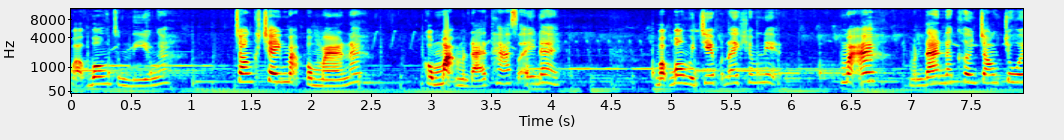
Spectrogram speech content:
បើបងជំនាងណាចង់ខ្ចីម៉ាក់ប្រមាណណាក៏ម៉ាក់មិនដែលថាស្អីដែរបើបងវិជាប្តីខ្ញុំនេះម៉ាក់អាមិនដែលនឹកឃើញចង់ជួយ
